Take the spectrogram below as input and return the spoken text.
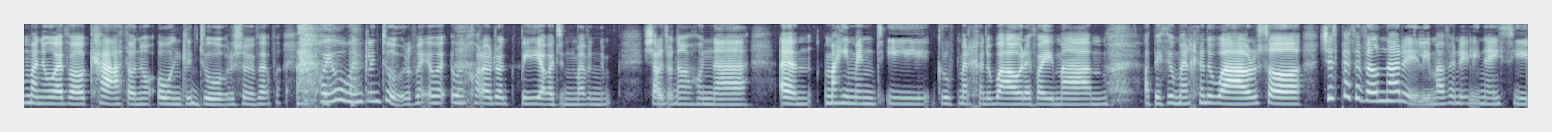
maen nhw efo cath o'n Owen Glyndŵr. So, pwy yw Owen Glyndŵr? Owen e, chwarae rygbi a wedyn mae fe'n siarad o'n hwnna. Um, mae hi'n mynd i grŵp Merchant y Wawr efo ei mam a beth yw Merchant y Wawr. So, just pethau fel na, really. Mae fe'n really neis i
